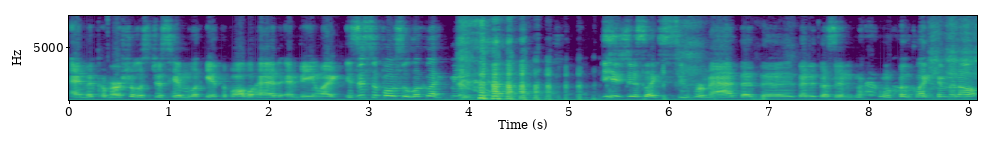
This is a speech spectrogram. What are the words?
And the commercial is just him looking at the bobblehead and being like, "Is this supposed to look like me?" He's just like super mad that the that it doesn't look like him at all.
